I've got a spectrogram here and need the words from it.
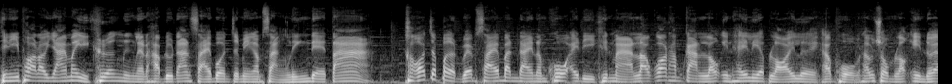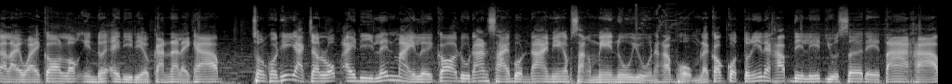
ทีนี้พอเราย้ายมาอีกเครื่องหนึ่งแล้วนะครับดูด้านซ้ายบนจะมีคำสั่ง Link Data เขาก็จะเปิดเว็บไซต์บันไดน้ำโค้ ID ขึ้นมา เราก็ทำการล็อกอินให้เรียบร้อยเลยครับผมท่านผู้ชมล็อกอินด้วยอะไรไว้ก็ล็อกอินด้วย ID เดียวกันนั่นแหละครับส่วนคนที่อยากจะลบ ID เล่นใหม่เลยก็ดูด้านซ้ายบนได้มีคำสั่งเมนูอยู่นะครับผมแล้วก็กดตัวนี้เลยครับ delete user data ครับ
